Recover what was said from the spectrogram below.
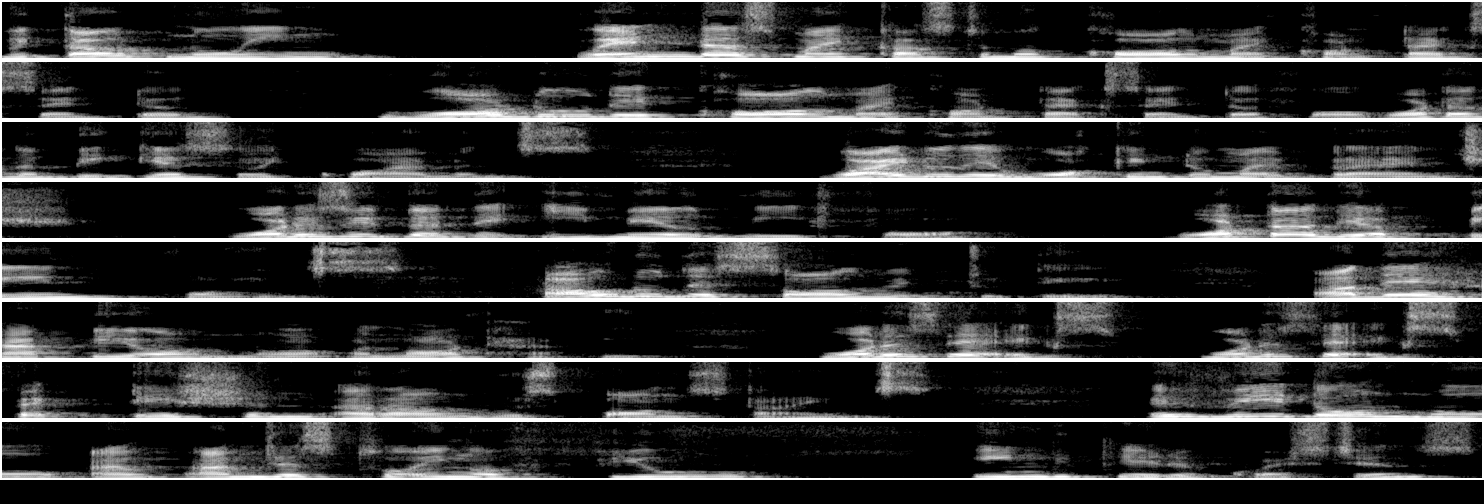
without knowing when does my customer call my contact center what do they call my contact center for? What are the biggest requirements? Why do they walk into my branch? What is it that they email me for? What are their pain points? How do they solve it today? Are they happy or not, or not happy? What is their ex, what is their expectation around response times? If we don't know I'm, I'm just throwing a few indicator questions.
